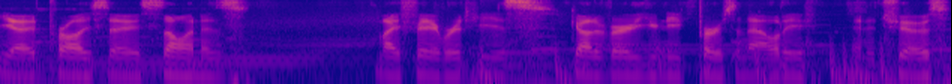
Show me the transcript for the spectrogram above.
yeah, I'd probably say Sullen is my favorite. He's got a very unique personality, and it shows.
